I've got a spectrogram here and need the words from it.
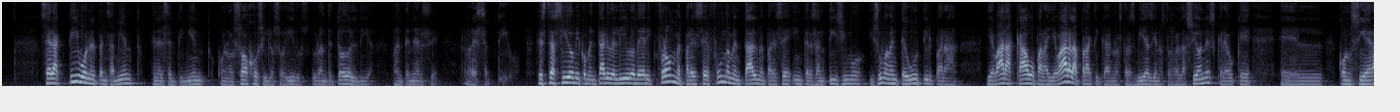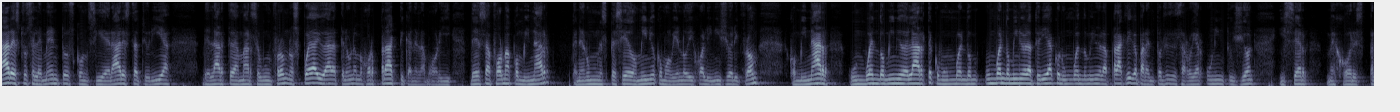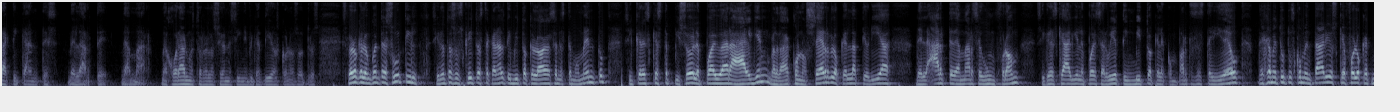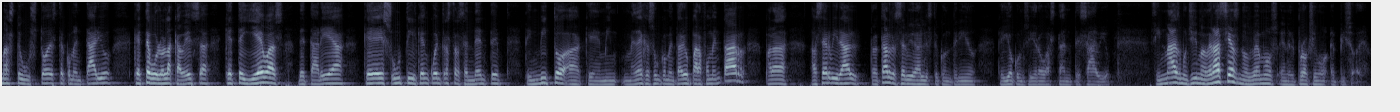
Ser activo en el pensamiento, en el sentimiento, con los ojos y los oídos durante todo el día, mantenerse receptivo. Este ha sido mi comentario del libro de Eric Fromm, me parece fundamental, me parece interesantísimo y sumamente útil para llevar a cabo, para llevar a la práctica en nuestras vidas y en nuestras relaciones. Creo que el considerar estos elementos, considerar esta teoría del arte de amar según Fromm nos puede ayudar a tener una mejor práctica en el amor y de esa forma combinar, tener una especie de dominio, como bien lo dijo al inicio Eric Fromm, combinar un buen dominio del arte como un buen, un buen dominio de la teoría con un buen dominio de la práctica para entonces desarrollar una intuición y ser mejores practicantes del arte de amar, mejorar nuestras relaciones significativas con nosotros. Espero que lo encuentres útil. Si no te has suscrito a este canal, te invito a que lo hagas en este momento. Si crees que este episodio le puede ayudar a alguien, ¿verdad? A conocer lo que es la teoría del arte de amar según Fromm. Si crees que a alguien le puede servir, te invito a que le compartas este video. Déjame tú tus comentarios, qué fue lo que más te gustó de este comentario, qué te voló la cabeza, qué te llevas de tarea, qué es útil, qué encuentras trascendente. Te invito a que me dejes un comentario para fomentar, para hacer viral, tratar de hacer viral este contenido que yo considero bastante sabio. Sin más, muchísimas gracias. Nos vemos en el próximo episodio.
